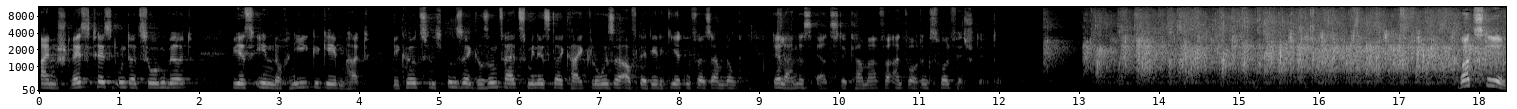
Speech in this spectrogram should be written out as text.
einem Stresstest unterzogen wird, wie es ihn noch nie gegeben hat, wie kürzlich unser Gesundheitsminister Kai Klose auf der Delegiertenversammlung der Landesärztekammer verantwortungsvoll feststellte. Trotzdem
